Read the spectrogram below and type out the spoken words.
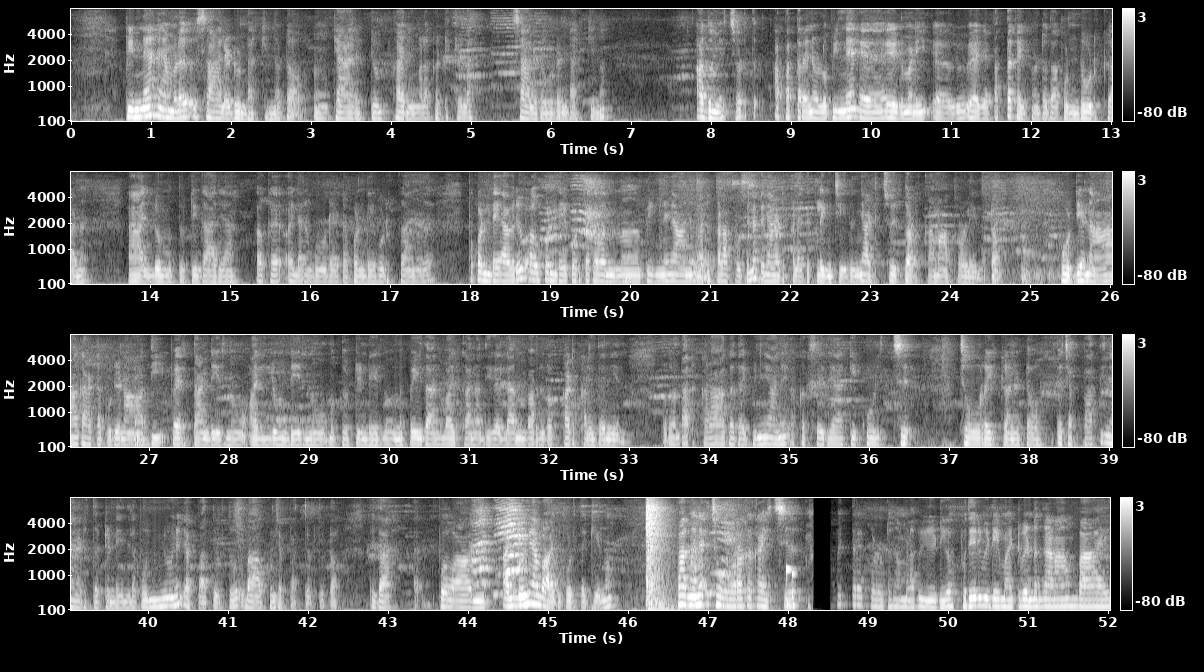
പിന്നെ നമ്മൾ സാലഡ് ഉണ്ടാക്കിയിരുന്നു കേട്ടോ ക്യാരറ്റും കാര്യങ്ങളൊക്കെ ഇട്ടിട്ടുള്ള സാലഡ് കൂടെ ഉണ്ടാക്കിയിരുന്നു അതും വെച്ചെടുത്ത്. അപ്പം അത്രേനേ ഉള്ളൂ. പിന്നെ ഏഴ് മണി ഒരു ഏഴ് പത്തൊക്കെ ആയിരിക്കും കേട്ടോ അതാ കൊണ്ടു കൊടുക്കുകയാണ് അല്ലും മുത്തൂട്ടിയും കാര്യ ഒക്കെ എല്ലാവരും കൂടെ കേട്ടോ കൊണ്ടുപോയി കൊടുക്കുക എന്നത് അപ്പോൾ കൊണ്ടേ അവർ അത് കൊണ്ടേ കൊടുത്തൊക്കെ വന്ന് പിന്നെ ഞാൻ അടുക്കള അപ്പത്തിനൊക്കെ ഞാൻ അടുക്കളയൊക്കെ ക്ലീൻ ചെയ്ത് ഞാൻ അടിച്ചൊരു തുടക്കാൻ മാത്രമുള്ളൂ കേട്ടോ പൊടിയാണ് ആ കാട്ടപ്പൊടിയാണ് ആദ്യം പരത്താണ്ടിരുന്നു അല്ലുണ്ടായിരുന്നു മുത്തൊട്ടി ഉണ്ടായിരുന്നു. ഒന്ന് പെയ്താനും വായിക്കാനും അധികം ഇല്ല എന്നും പറഞ്ഞിട്ട് ഒക്കെ അടുക്കളയിൽ തന്നെയായിരുന്നു. അപ്പോൾ അതുകൊണ്ട് അടുക്കള ആകതായി. പിന്നെ ഞാൻ ഒക്കെ ശരിയാക്കി കുളിച്ച് ചോറ് കഴിക്കുകയാണ് കേട്ടോ ഇപ്പോൾ ചപ്പാത്തി ഞാൻ എടുത്തിട്ടുണ്ടായിരുന്നില്ല. പൊന്നൂന് ചപ്പാത്തി എടുത്തു ബാക്കും ചപ്പാത്തി എടുത്തു കേട്ടോ ഇതാ ഇപ്പോൾ അല്ലൂന് ഞാൻ വാരി കൊടുത്തേക്കുന്നു. അപ്പം അങ്ങനെ ചോറൊക്കെ കഴിച്ച്. അപ്പോൾ ഇത്രയൊക്കെ ഉള്ളൂ നമ്മളെ വീഡിയോ. പുതിയൊരു വീഡിയോയുമായിട്ട് വീണ്ടും കാണാം. ബായ്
